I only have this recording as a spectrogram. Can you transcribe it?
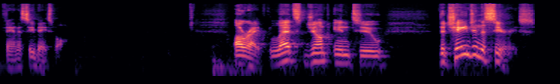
fantasy baseball. All right, let's jump into the change in the series,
